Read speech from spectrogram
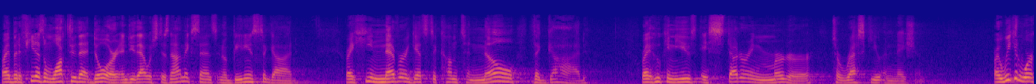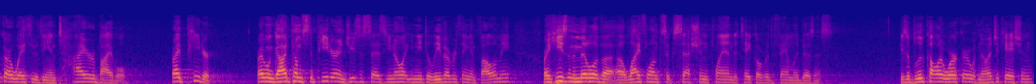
Right? But if he doesn't walk through that door and do that which does not make sense in obedience to God, right, he never gets to come to know the God, right, who can use a stuttering murderer to rescue a nation. Right? We could work our way through the entire Bible. Right? Peter, Right? When God comes to Peter and Jesus says, you know what, you need to leave everything and follow me, right? He's in the middle of a, a lifelong succession plan to take over the family business. He's a blue collar worker with no education,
